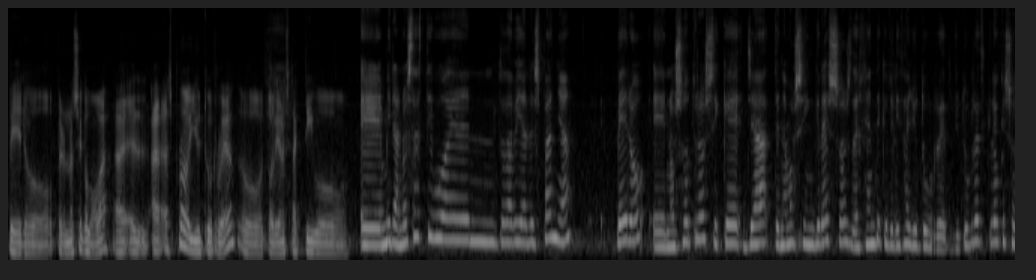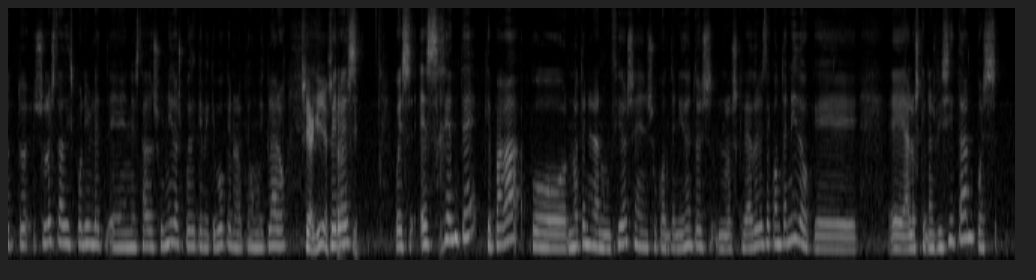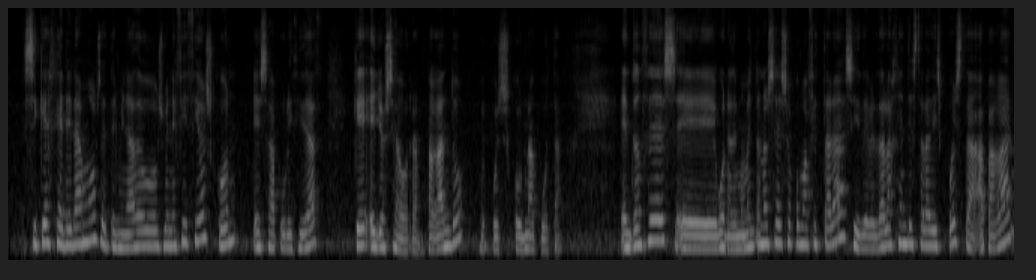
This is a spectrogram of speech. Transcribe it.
pero, pero no sé cómo va. ¿Has probado YouTube Red o todavía no está activo? mira, no está activo en, todavía en España, pero eh, nosotros sí que ya tenemos ingresos de gente que utiliza YouTube Red. YouTube Red creo que solo está disponible en Estados Unidos, puede que me equivoque, no lo tengo muy claro. Sí, aquí está. Pero es, pues es gente que paga por no tener anuncios en su contenido. Entonces, los creadores de contenido que eh, a los que nos visitan, pues sí que generamos determinados beneficios con esa publicidad que ellos se ahorran, pagando pues con una cuota. Entonces, eh, bueno, de momento no sé eso cómo afectará, si de verdad la gente estará dispuesta a pagar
